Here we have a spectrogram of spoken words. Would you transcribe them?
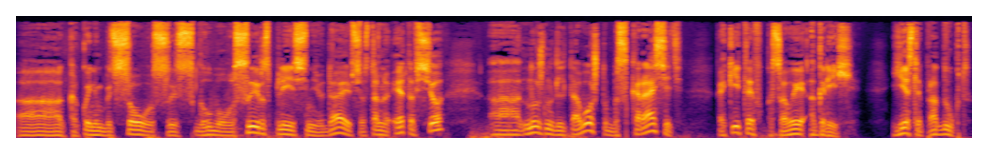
а, какой-нибудь соус из голубого сыра с плесенью, да, и все остальное. Это все нужно для того, чтобы скрасить какие-то вкусовые огрехи. Если продукт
